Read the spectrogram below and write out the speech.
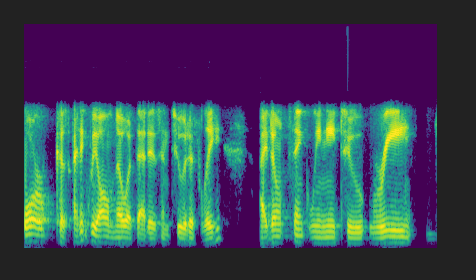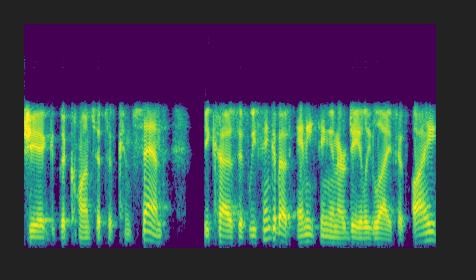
or because I think we all know what that is intuitively. I don't think we need to rejig the concept of consent because if we think about anything in our daily life, if I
